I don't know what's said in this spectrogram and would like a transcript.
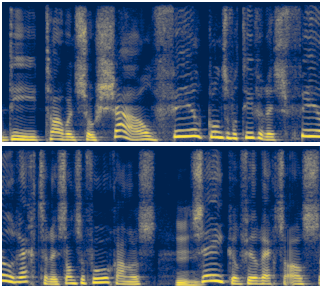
die trouwens sociaal veel conservatiever is, veel rechter is dan zijn voorgangers. Hmm. Zeker veel rechter als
